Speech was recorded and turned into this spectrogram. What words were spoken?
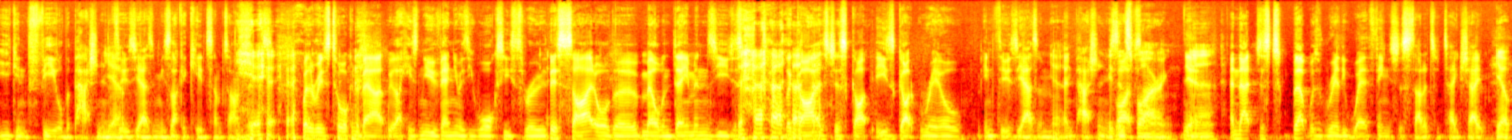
You can feel the passion and Yeah. enthusiasm. He's like a kid sometimes. Yeah. It's- Whether he's talking about like his new venue as he walks you through this site or the Melbourne Demons, you just can tell the guy's just got he's got real enthusiasm Yeah. and passion. In He's life. So, inspiring. yeah. Yeah. and that just that was really where things just started to take shape. Yep.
